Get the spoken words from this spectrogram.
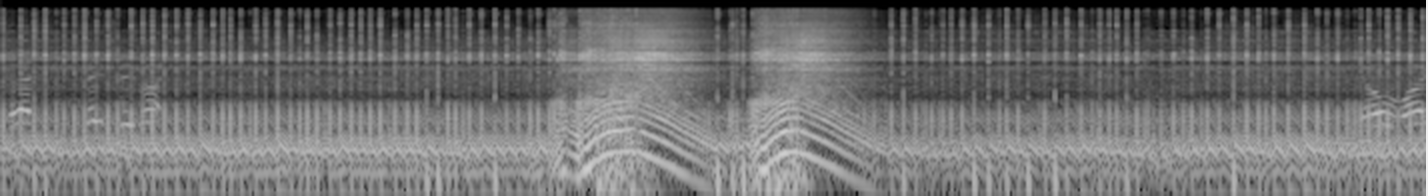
So that seems too much. Go away.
